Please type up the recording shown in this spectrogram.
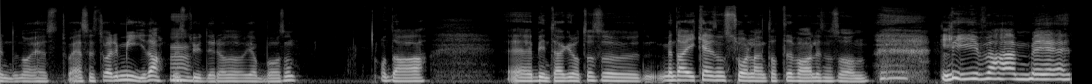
runde nå i høst hvor jeg syntes det var litt mye, da, med studier og jobb og sånn. Og da eh, begynte jeg å gråte, så Men da gikk jeg liksom så langt at det var liksom sånn Livet er mer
